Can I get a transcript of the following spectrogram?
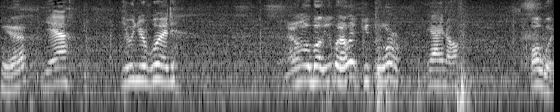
Yeah? Yeah, you and your wood. I don't know about you, but I like to keep them warm. Yeah, I know. Small wood.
